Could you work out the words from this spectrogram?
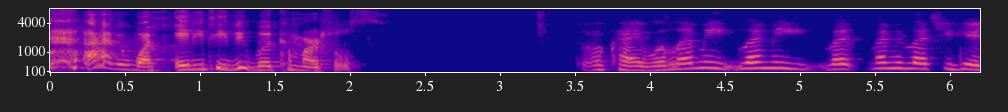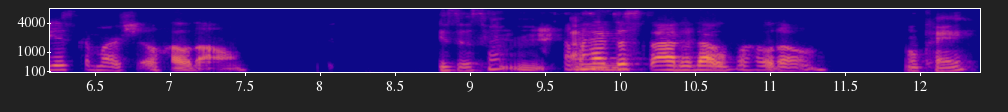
I haven't watched any TV with commercials. Okay, well let me let me let let me let you hear this commercial. Hold on. Is it something? I'm gonna have mean, to start it over. Hold on. Okay.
